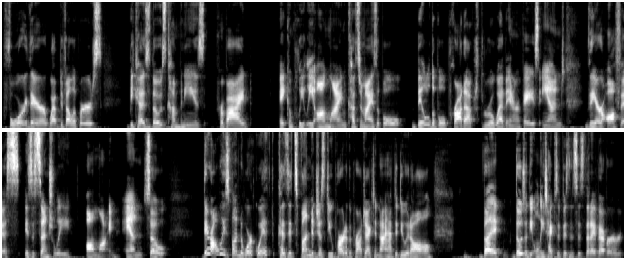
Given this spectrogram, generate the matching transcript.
for their web developers because those companies provide a completely online, customizable, buildable product through a web interface, and their office is essentially online. And so they're always fun to work with because it's fun to just do part of the project and not have to do it all. But those are the only types of businesses that I've ever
